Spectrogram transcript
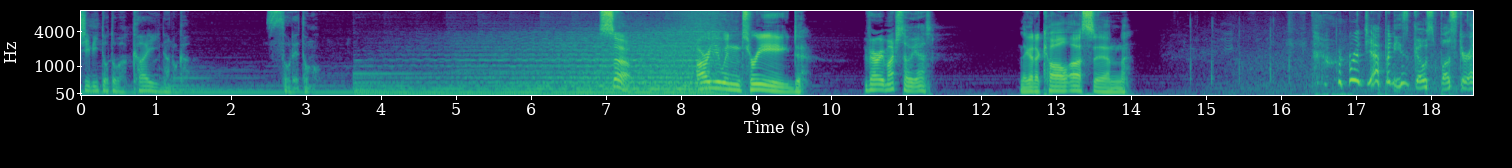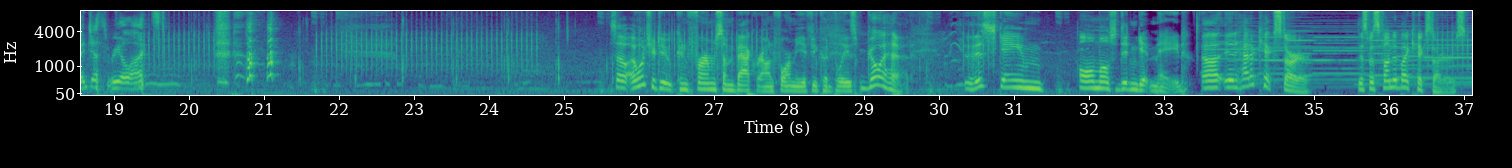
So, are you intrigued? Very much so, yes. They gotta call us in. We're a Japanese Ghostbuster. I just realized. so I want you to confirm some background for me, if you could, please. Go ahead. This game almost didn't get made. Uh, it had a Kickstarter. This was funded by Kickstarters.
